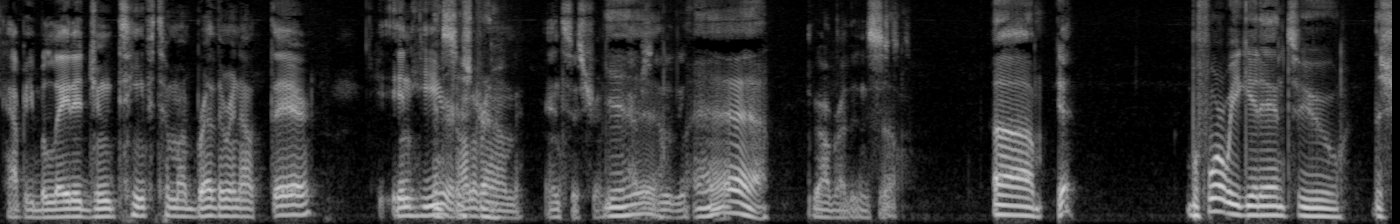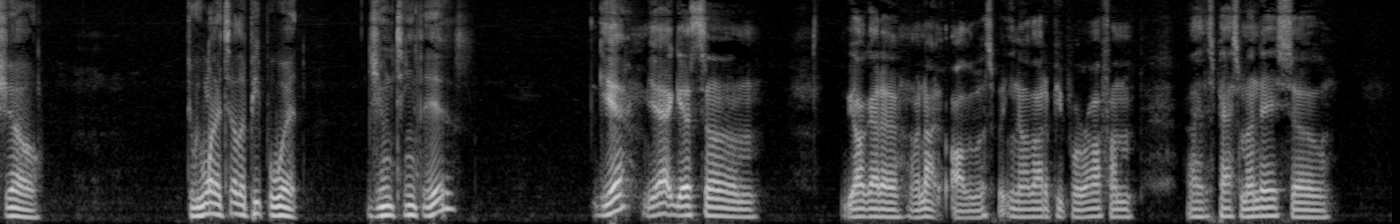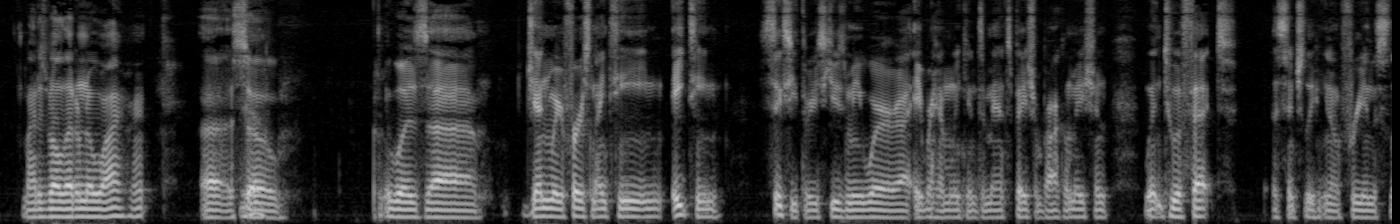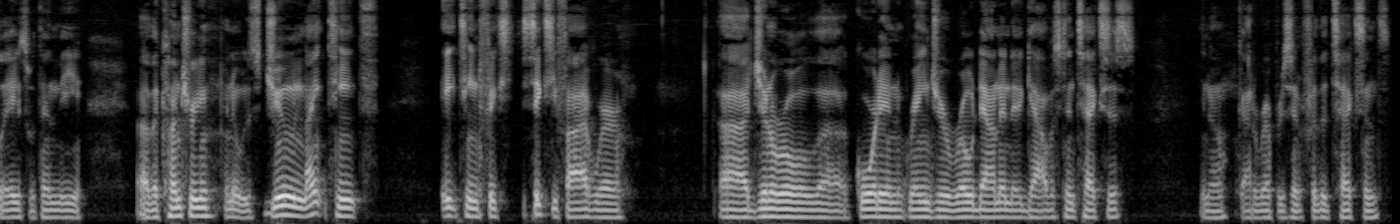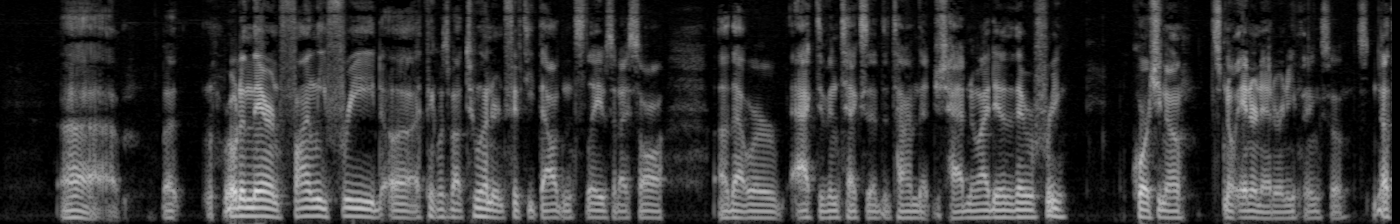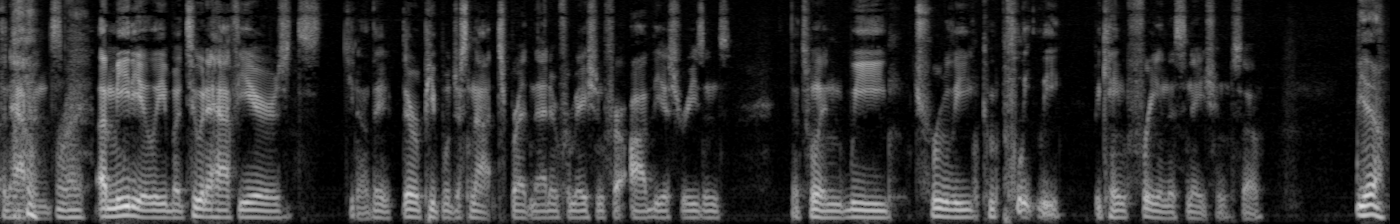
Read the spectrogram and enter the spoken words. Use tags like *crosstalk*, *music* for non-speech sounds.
Happy belated Juneteenth to my brethren out there, in here And and, all around, and sister. Yeah. absolutely. Yeah. We're all brothers and sisters. Um, Yeah. before we get into the show, do we want to tell the people what Juneteenth is? Yeah, yeah. I guess um, we all gotta. Well, not all of us, but you know, a lot of people were off on uh, this past Monday, so might as well let them know why, right? Uh, so it was uh, January first, nineteen eighteen sixty three. Excuse me, where uh, Abraham Lincoln's Emancipation Proclamation went into effect, essentially, you know, freeing the slaves within the uh, the country, and it was June nineteenth, eighteen sixty five, where uh, General uh, Gordon Granger rode down into Galveston, Texas. You know, got to represent for the Texans. Uh, but rode in there and finally freed, uh, I think it was about 250,000 slaves that I saw uh, that were active in Texas at the time that just had no idea that they were free. Of course, you know, it's no internet or anything, so it's, nothing *laughs* happens Right. immediately, but two and a half years, it's, you know, they, there were people just not spreading that information for obvious reasons. That's when we truly, completely became free in this nation. So, Yeah.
